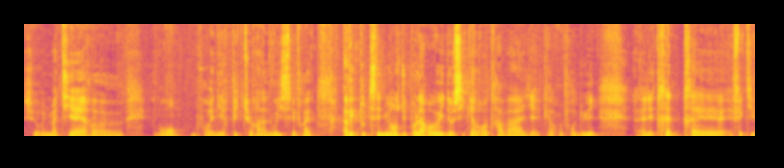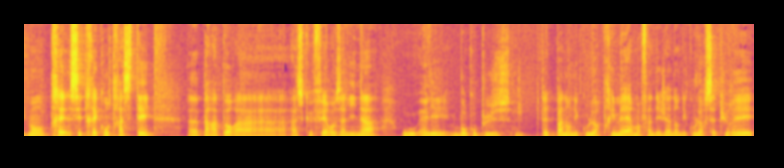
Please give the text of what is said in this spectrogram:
sur une matière on pourrait dire picturale, oui, c'est vrai, avec toutes ces nuances du Polaroid aussi qu'elle retravaille et qu'elle reproduit. Elle est très, très, effectivement, très, c'est très contrasté euh, par rapport à, à, ce que fait Rosalina, où elle est beaucoup plus peut-être pas dans des couleurs primaires, mais enfin déjà dans des couleurs saturées,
